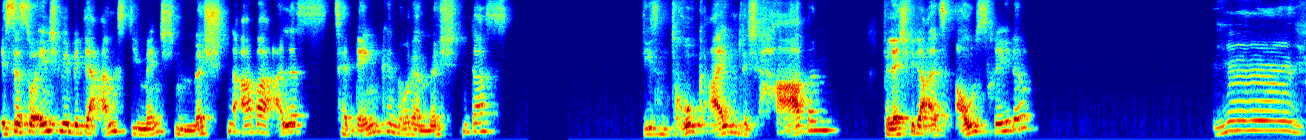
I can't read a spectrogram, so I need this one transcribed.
Ist das so ähnlich wie mit der Angst? Die Menschen möchten aber alles zerdenken oder möchten das? Diesen Druck eigentlich haben? Vielleicht wieder als Ausrede? Hm,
